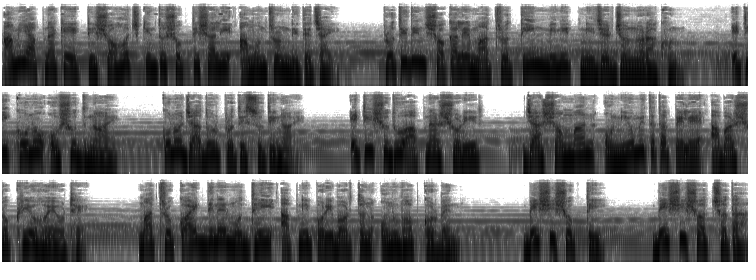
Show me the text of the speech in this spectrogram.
আমি আপনাকে একটি সহজ কিন্তু শক্তিশালী আমন্ত্রণ দিতে চাই। প্রতিদিন সকালে মাত্র তিন মিনিট নিজের জন্য রাখুন। এটি কোনো ওষুধ নয়, কোনো জাদুর প্রতিশ্রুতি নয়। এটি শুধু আপনার শরীর, যা সম্মান ও নিয়মিততা পেলে আবার সক্রিয় হয়ে ওঠে। মাত্র কয়েকদিনের মধ্যেই আপনি পরিবর্তন অনুভব করবেন। বেশি শক্তি, বেশি স্বচ্ছতা,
